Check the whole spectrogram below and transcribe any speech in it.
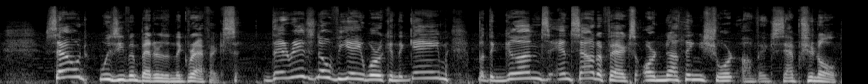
Sound was even better than the graphics. There is no VA work in the game, but the guns and sound effects are nothing short of exceptional.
